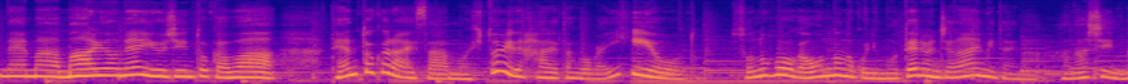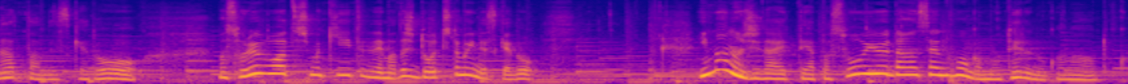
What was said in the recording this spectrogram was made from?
でまあ周りのね友人とかはテントくらいさもう一人で入れた方がいいよとその方が女の子にモテるんじゃないみたいな話になったんですけど、まあ、それを私も聞いてて、ね、私どっちでもいいんですけど今の時代ってやっぱそういう男性の方がモテるのかなとか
